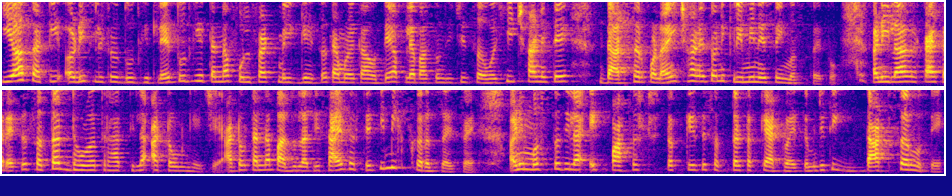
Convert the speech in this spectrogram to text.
यासाठी अडीच लिटर दूध घेतले दूध घेताना फुल फॅट मिल्क घ्यायचं त्यामुळे काय होते आपल्या बासुंदीची चवही छान येते दाटसरपणाही छान येतो आणि क्रिमिनेसही मस्त येतो. आणि हिला काय करायचं सतत ढवळत राहत तिला आटवून घ्यायची आटवताना बाजूला जी साय धरते ती मिक्स करत जायचं आहे आणि मस्त तिला एक पासष्ट टक्के ते सत्तर टक्के आटवायचं म्हणजे ती दाटसर होते.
